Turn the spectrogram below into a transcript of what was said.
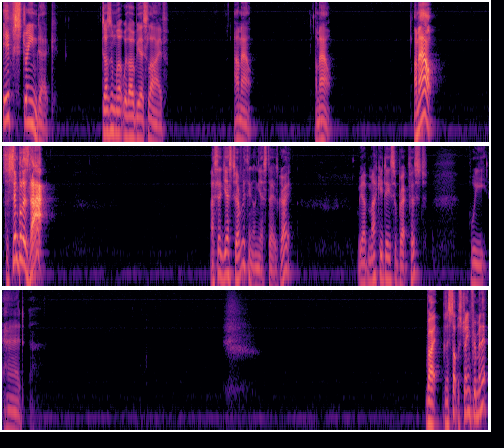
If Stream Deck doesn't work with OBS Live, I'm out. I'm out. I'm out. It's as simple as that. I said yes to everything on yesterday. It was great. We had Mackie D's for breakfast. We had Right, I'm going to stop the stream for a minute.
